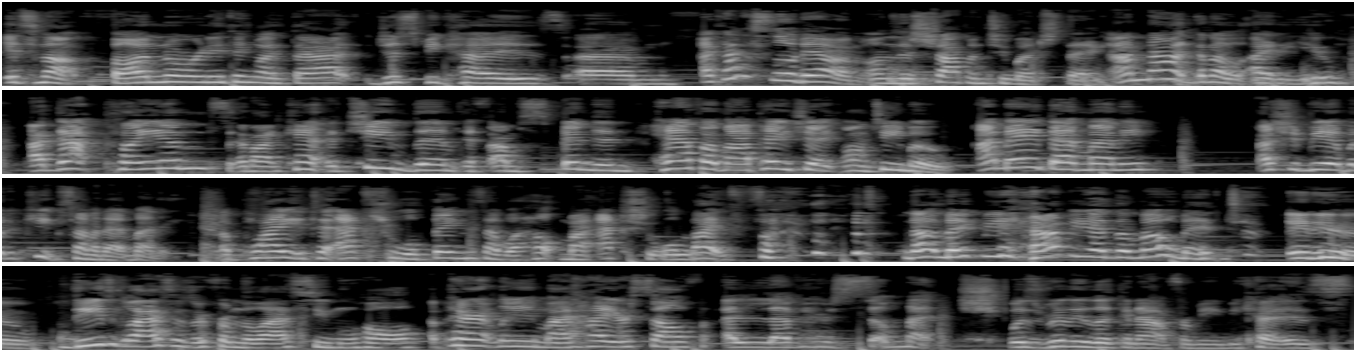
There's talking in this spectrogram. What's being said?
it's not fun or anything like that, just because um, I gotta slow down on this shopping too much thing. I'm not gonna lie to you. I got plans and I can't achieve them if I'm spending half of my paycheck on Temu. I made that money. I should be able to keep some of that money. Apply it to actual things that will help my actual life. Not make me happy at the moment. Anywho, these glasses are from the last Temu haul. Apparently, my higher self, I love her so much, was really looking out for me because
